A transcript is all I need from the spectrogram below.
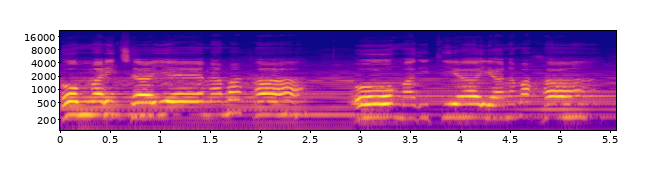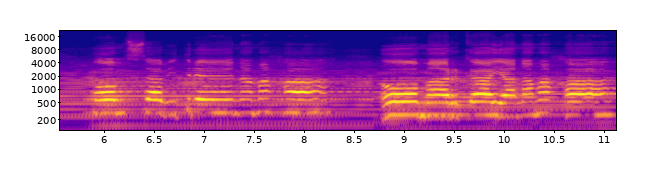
Om Marichaye Namaha, Om Adityaya Namaha, Om Savitre Namaha, Om Arkaya Namaha,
